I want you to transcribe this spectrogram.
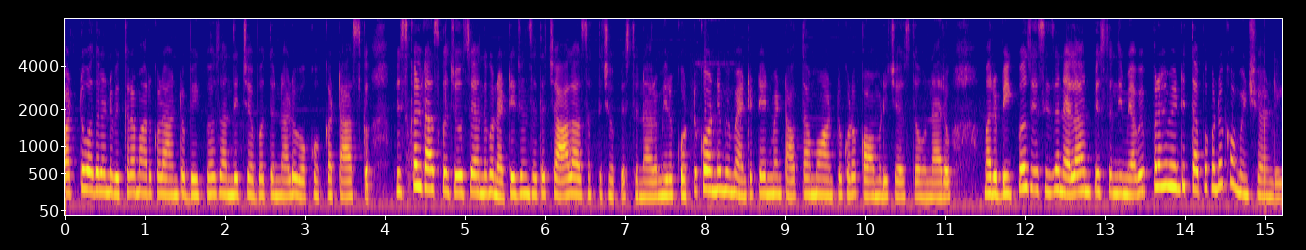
పట్టు వదలని విక్రమార్కుడు అంటూ బిగ్ బాస్ అందించబోతున్నాడు ఒక్కొక్క టాస్క్. ఫిజికల్ టాస్క్లు చూసేందుకు నెటిజన్స్ అయితే చాలా ఆసక్తి చూపిస్తున్నారు. మీరు కొట్టుకోండి మేము ఎంటర్టైన్మెంట్ అవుతాము అంటూ కూడా కామెడీ చేస్తూ ఉన్నారు. మరి బిగ్ బాస్ ఈ సీజన్ ఎలా అనిపిస్తుంది? మీ అభిప్రాయం ఏంటి? తప్పకుండా కామెంట్ చేయండి.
